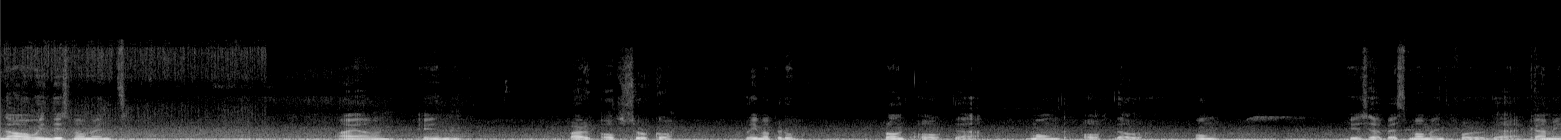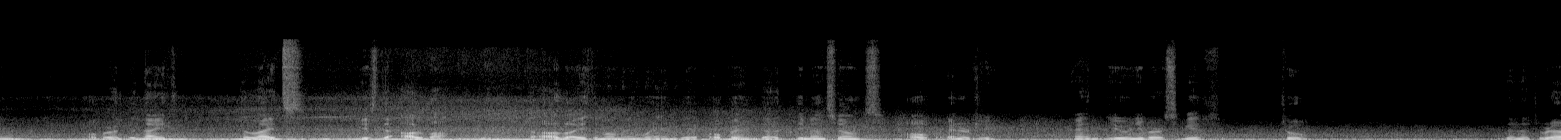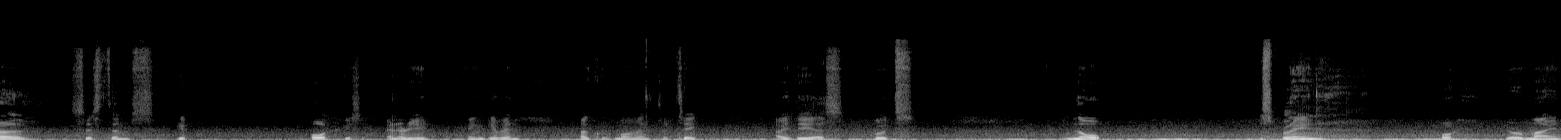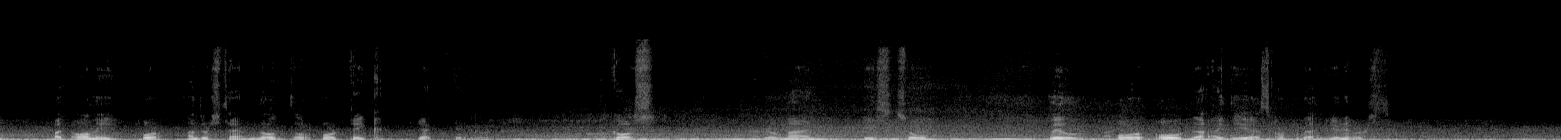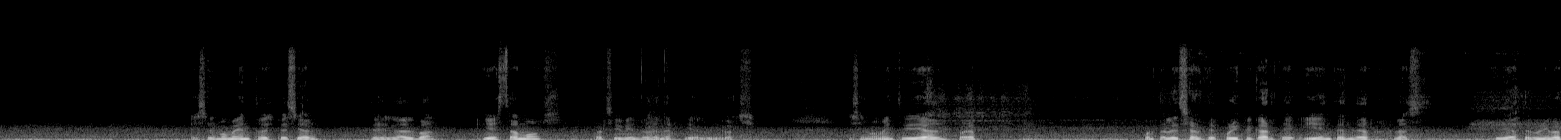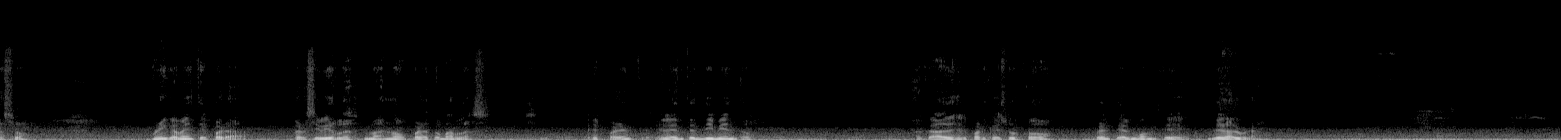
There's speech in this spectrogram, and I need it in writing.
Now, in this moment, I am in Park of Surco, Lima, Peru, front of the Mount of the Um. Is the best moment for the coming over the night. The lights is the alba. The alba is the moment when they open the dimensions of energy and the universe gives too. The natural systems give all his energy and given a good moment to take ideas, goods, no explain for your mind, but only for understand, not for take, because your mind is so little for all the ideas of the universe. Es el momento especial del alba y estamos percibiendo la energía del universo. Es el momento ideal para fortalecerte, purificarte y entender las ideas del universo únicamente para percibirlas, más no para tomarlas. Es para el entendimiento. Acá desde el Parque Surco, frente al Monte de la Luna.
